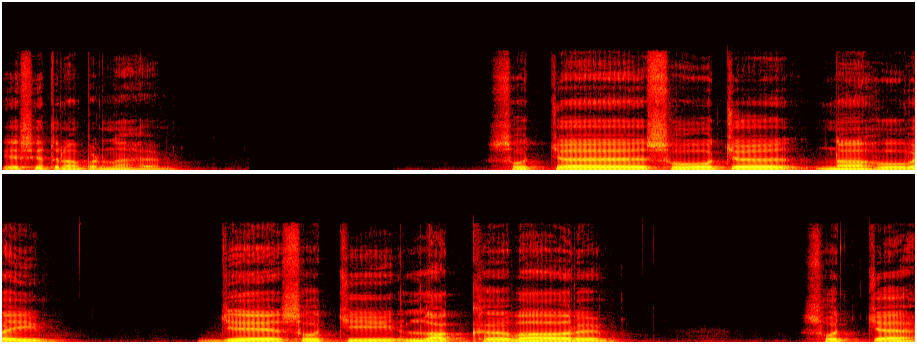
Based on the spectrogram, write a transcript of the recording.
ਇਸੇ ਤਰ੍ਹਾਂ ਪੜਨਾ ਹੈ। ਸੋਚੈ ਸੋਚ ਨਾ ਹੋਵਈ, ਜੇ ਸੋਚੀ ਲੱਖ ਵਾਰ, ਸੋਚੈ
